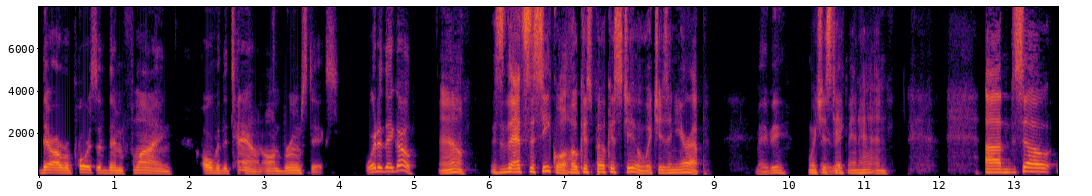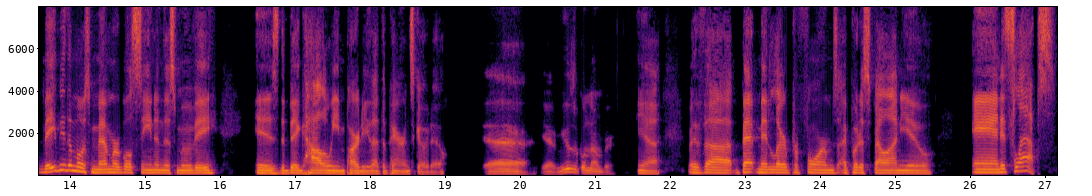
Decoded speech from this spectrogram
there are reports of them flying over the town on broomsticks. Where did they go? Oh, this is, that's the sequel, Hocus Pocus 2, which is in Europe, Maybe. which is Take Manhattan. Um, so maybe the most memorable scene in this movie is the big Halloween party that the parents go to. Yeah. Yeah. The musical number. Yeah. With uh Bette Midler performs I Put a Spell on You and it slaps.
